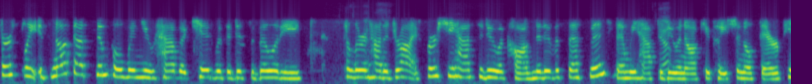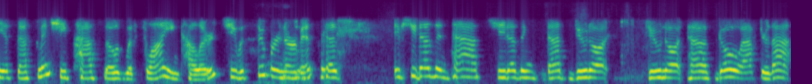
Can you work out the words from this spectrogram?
firstly, it's not that simple when you have a kid with a disability to learn how to drive. First, she has to do a cognitive assessment. Then we have to Yep. do an occupational therapy assessment. She passed those with flying colors. She was super nervous because if she doesn't pass, she doesn't. That's do not do not pass go after that.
